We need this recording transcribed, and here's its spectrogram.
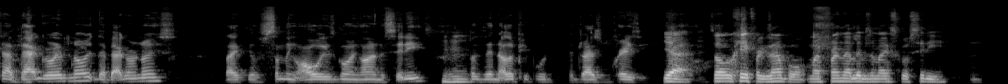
that background noise. That background noise, like there's something always going on in the city. Mhm. But then other people, it drives them crazy. Yeah. So okay, for example, my friend that lives in Mexico City, Mhm.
